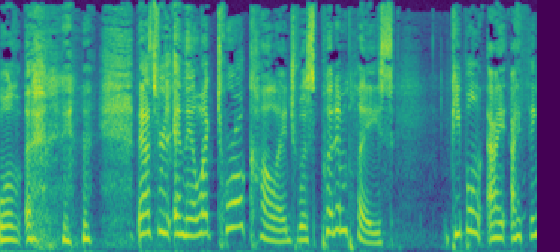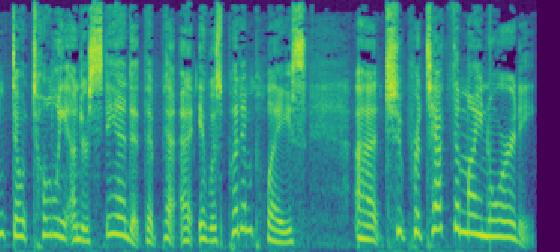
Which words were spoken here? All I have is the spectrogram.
Well, that's and the electoral college was put in place. People, I, I think, don't totally understand it. That uh, it was put in place uh, to protect the minority,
